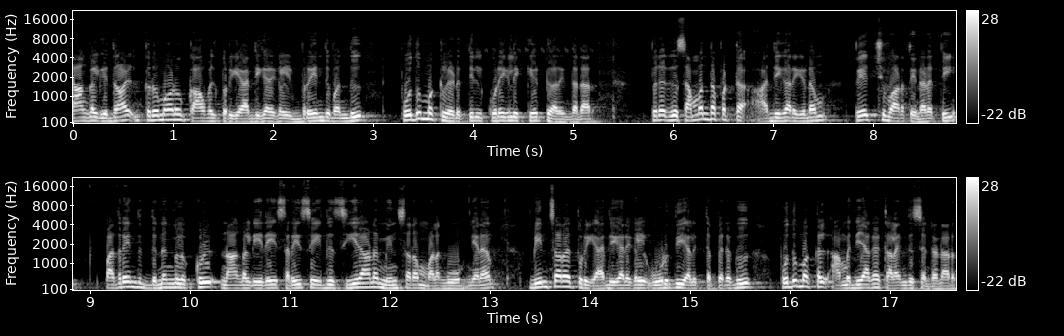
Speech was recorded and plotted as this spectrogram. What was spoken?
நாங்கள் இதனால் திருமானூர் காவல்துறை அதிகாரிகள் விரைந்து வந்து பொதுமக்களிடத்தில் குறைகளை கேட்டு அறிந்தனர். பிறகு சம்பந்தப்பட்ட அதிகாரியிடம் பேச்சுவார்த்தை நடத்தி பதினைந்து தினங்களுக்குள் நாங்கள் இதை சரி செய்து சீரான மின்சாரம் வழங்குவோம் என மின்சாரத்துறை அதிகாரிகள் உறுதி அளித்த பிறகு பொதுமக்கள் அமைதியாக கலைந்து சென்றனர்.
